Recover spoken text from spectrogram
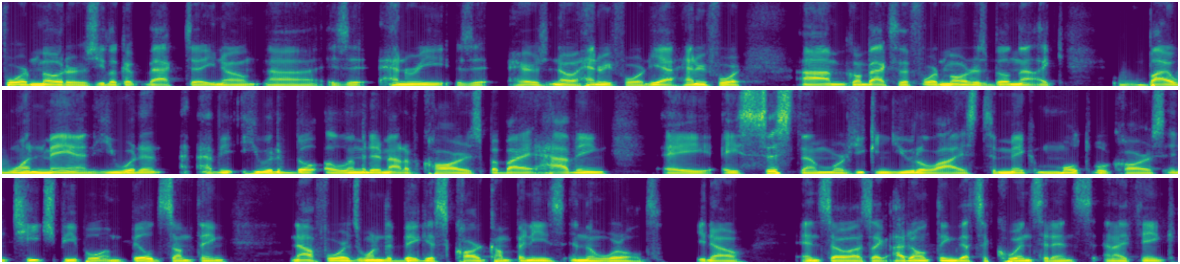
Ford Motors. You look at back to, you know, uh, is it Henry? Is it Harris? No, Henry Ford. Yeah, Henry Ford. Um, going back to the Ford Motors building that, like by one man, he wouldn't have he would have built a limited amount of cars, but by having a, a system where he can utilize to make multiple cars and teach people and build something. Now Ford's one of the biggest car companies in the world, you know? And so I was like, I don't think that's a coincidence. And I think,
